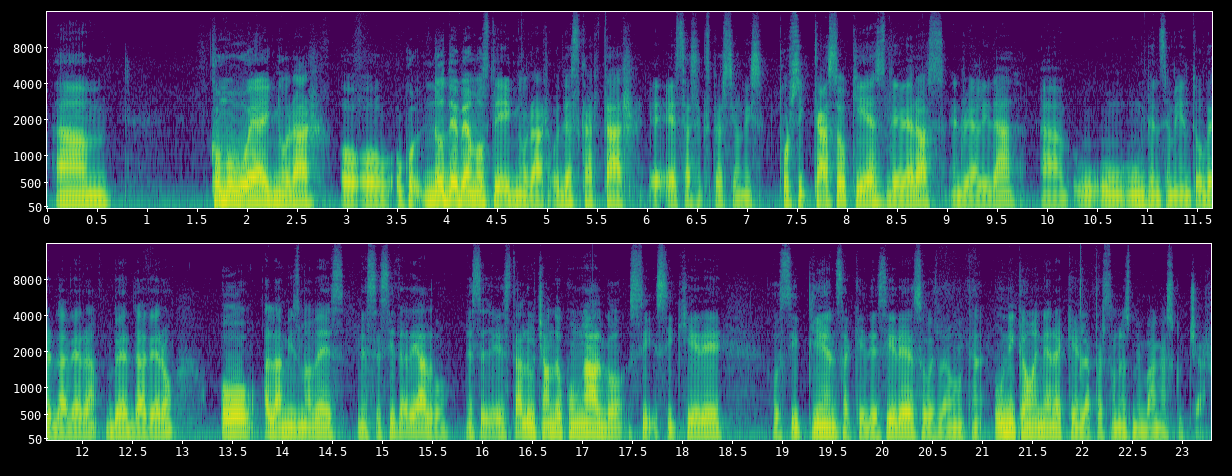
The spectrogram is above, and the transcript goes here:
¿cómo voy a ignorar o, no debemos de ignorar o descartar e, esas expresiones por si caso que es de veras en realidad un, pensamiento verdadero, verdadero o a la misma vez necesita de algo, está luchando con algo si, si quiere o si piensa que decir eso es la única, manera que las personas me van a escuchar.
